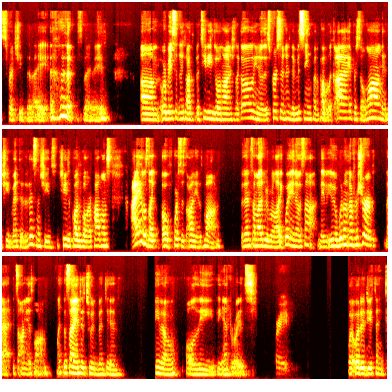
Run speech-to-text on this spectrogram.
spreadsheet that I, that I made. Um, or basically talked the TV going on. She's like, oh, you know, this person has been missing from the public eye for so long, and she invented this, and she's she's the cause of all our problems. I was like, oh, of course it's Anya's mom. But then some other people were like, wait, no, it's not. Maybe you know, we don't know for sure that it's Anya's mom, like the scientist who invented, you know, all the the androids. Right. What what did you think?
